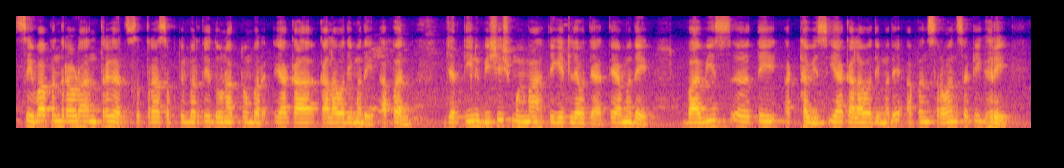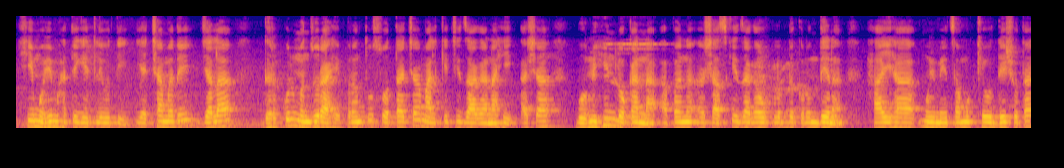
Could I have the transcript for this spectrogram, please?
सेवा पंधरावडा अंतर्गत सतरा सप्टेंबर ते दोन ऑक्टोंबर या का कालावधीमध्ये आपण ज्या तीन विशेष मोहिमा हाती घेतल्या होत्या त्यामध्ये बावीस ते अठ्ठावीस या कालावधीमध्ये आपण सर्वांसाठी घरे ही मोहीम हाती घेतली होती. याच्यामध्ये ज्याला घरकुल मंजूर आहे परंतु स्वतःच्या मालकीची जागा नाही अशा भूमिहीन लोकांना आपण शासकीय जागा उपलब्ध करून देणं हा ह्या मोहिमेचा मुख्य उद्देश होता.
